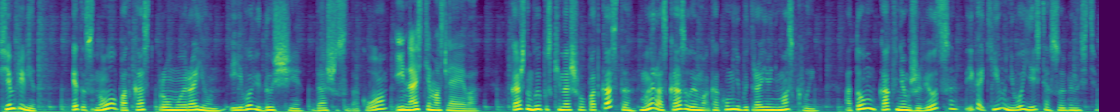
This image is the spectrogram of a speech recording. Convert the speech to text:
Всем привет! Это снова подкаст про мой район и его ведущие Даша Судакова и Настя Масляева. В каждом выпуске нашего подкаста мы рассказываем о каком-нибудь районе Москвы, о том, как в нем живется и какие у него есть особенности.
